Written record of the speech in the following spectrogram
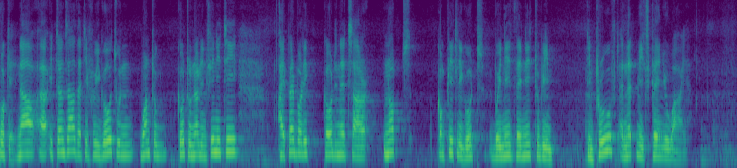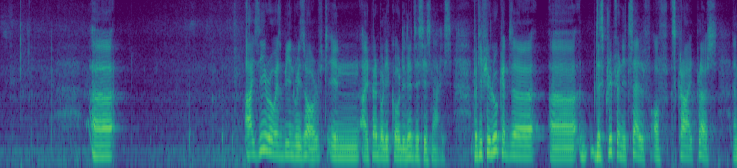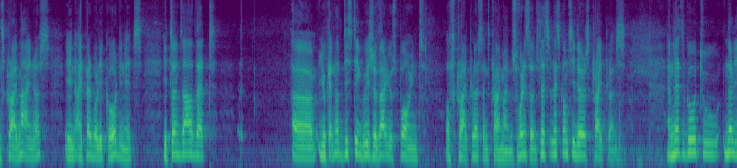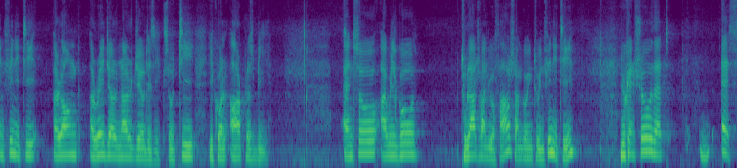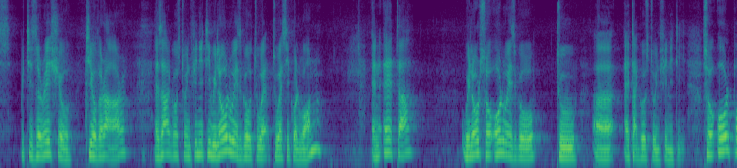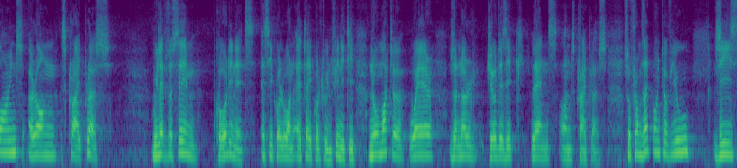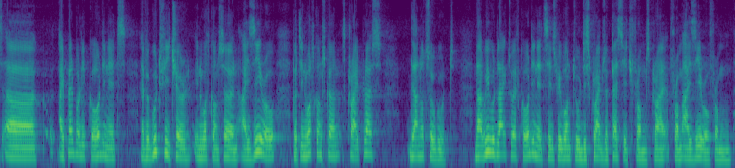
Okay, now uh, it turns out that if we go to want to go to null infinity, hyperbolic coordinates are not completely good. We need, they need to be improved, and let me explain you why. Uh, I0 has been resolved in hyperbolic coordinates, this is nice. But if you look at the uh, description itself of scri plus and scri minus in hyperbolic coordinates, it turns out that uh, you cannot distinguish the various points of scri plus and scri minus. So for instance, let's, let's consider scri plus. And let's go to null infinity along a radial null geodesic, so t equal r plus b. And so I will go to large value of r, so I'm going to infinity. You can show that s, which is the ratio t over r, as r goes to infinity, will always go to, uh, to s equal 1, and eta will also always go to uh, eta goes to infinity. So all points along scri plus will have the same coordinates s equal 1, eta equal to infinity, no matter where the null geodesic lands on scri plus. So from that point of view, these uh, hyperbolic coordinates have a good feature in what concern I0, but in what concerns scri plus, they are not so good. Now we would like to have coordinates since we want to describe the passage from, from I0, from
